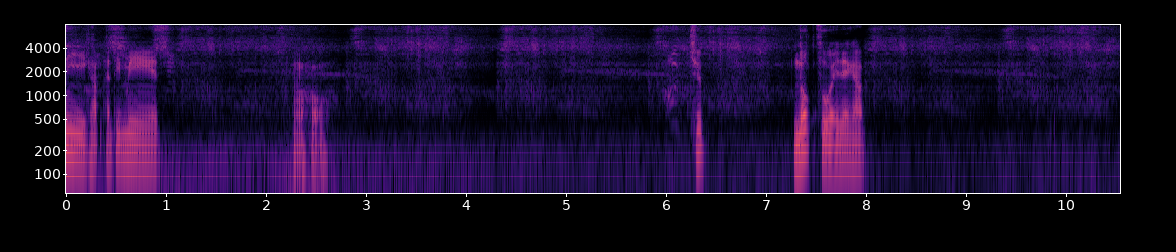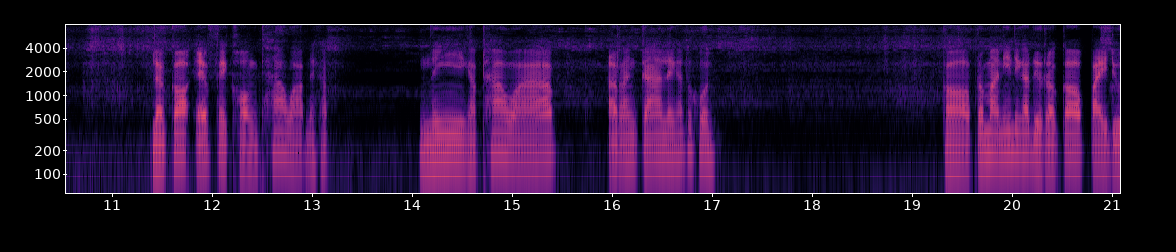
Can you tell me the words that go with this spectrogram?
นี่ครับอัลติเมทโอ้โหชึบนกสวยเลยครับ แล้วก็เอฟเฟกต์ของท่าวาร์ปนะครับ นี่ครับท่าวาร์ปอลังการเลยครับทุกคน ก็ประมาณนี้นะครับเดี๋ยวเราก็ไปดู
